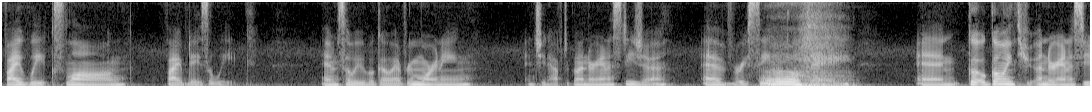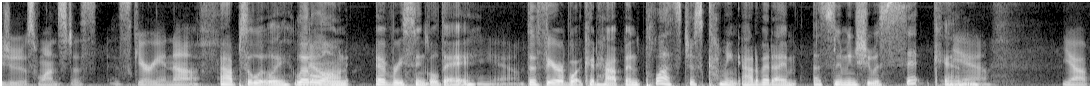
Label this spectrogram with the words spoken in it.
five weeks long, five days a week. And so we would go every morning, and she'd have to go under anesthesia every single Ugh. day. And go, going through under anesthesia just once just is scary enough. Absolutely. Let No. alone every single day. Yeah. The fear of what could happen, plus just coming out of it, I'm assuming she was sick and Yeah. Yep.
